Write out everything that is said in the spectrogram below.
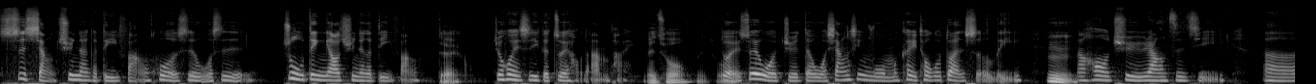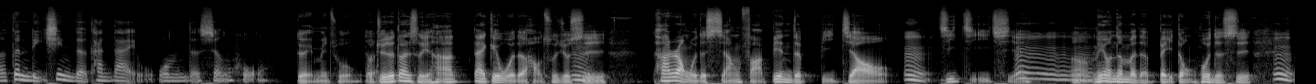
是想去那个地方，或者是我是注定要去那个地方，对。就会是一个最好的安排。没错，没错。对，所以我觉得，我相信我们可以透过断舍离，嗯，然后去让自己呃更理性的看待我们的生活。对，没错。我觉得断舍离它带给我的好处就是，它让我的想法变得比较嗯积极一些，嗯嗯，没有那么的被动，或者是嗯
